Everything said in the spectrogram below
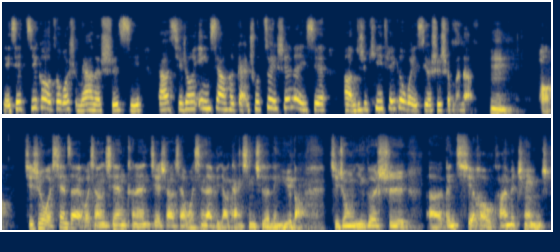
哪些机构做过什么样的实习？然后其中印象和感触最深的一些啊，就是 key takeaways 又是什么呢？嗯，好。其实我现在我想先可能介绍一下我现在比较感兴趣的领域吧，其中一个是呃跟气候 climate change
